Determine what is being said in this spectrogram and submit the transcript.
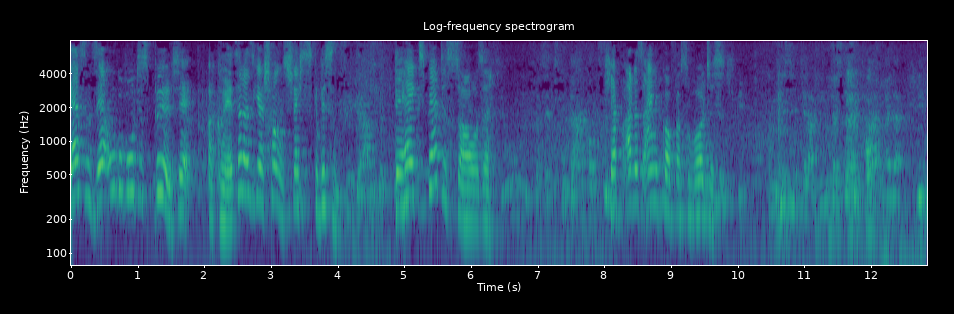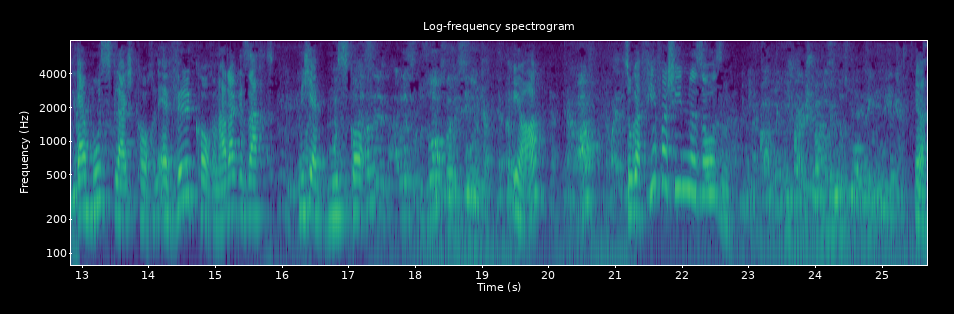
Ja, ist ein sehr ungewohntes Bild. Der, ach komm, jetzt hat er sich ja Chance. Schlechtes Gewissen. Der Herr Experte ist zu Hause. Ich habe alles eingekauft, was du wolltest. Er muss gleich kochen. Er will kochen, hat er gesagt. Nicht er muss kochen. Ja. Sogar vier verschiedene Soßen. Ich war gespannt, ob ich das überhaupt hinkriege. Ja,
